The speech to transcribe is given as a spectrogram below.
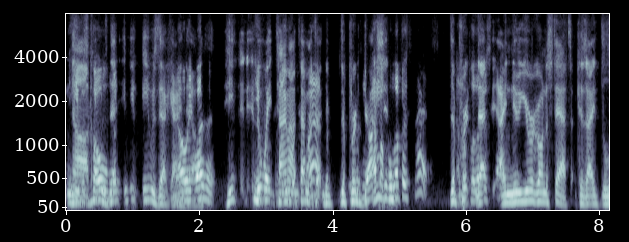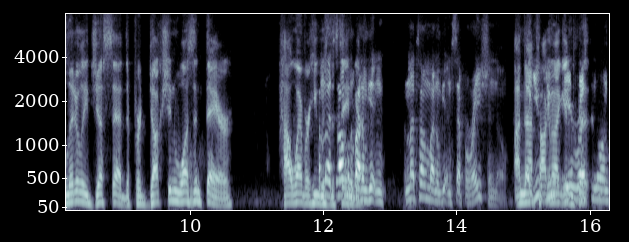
no, he was Cole. He was, that, he, he was that guy. No, he wasn't. He, he no, wait, time out, time out. The, the production. I'm gonna pull up his stats. The pro, that, I knew you were going to stats because I literally just said the production wasn't there. However, he was I'm not talking about guy. him getting I'm not talking about him getting separation though. I'm not like, talking you, about getting. on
